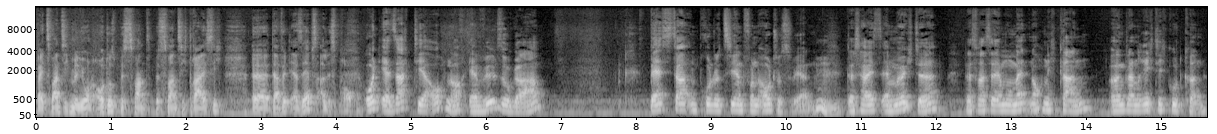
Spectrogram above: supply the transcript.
Bei 20 Millionen Autos bis 20, bis 2030, äh, da wird er selbst alles brauchen. Und er sagt hier auch noch, er will sogar Bester im Produzieren von Autos werden. Das heißt, er möchte das, was er im Moment noch nicht kann, irgendwann richtig gut können.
